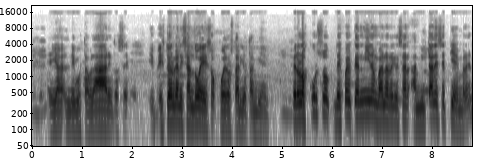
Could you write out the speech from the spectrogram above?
Ujú, Ella le gusta hablar, entonces eh, estoy organizando eso, puedo estar yo también. Pero los cursos después terminan, van a regresar a mitad de septiembre,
